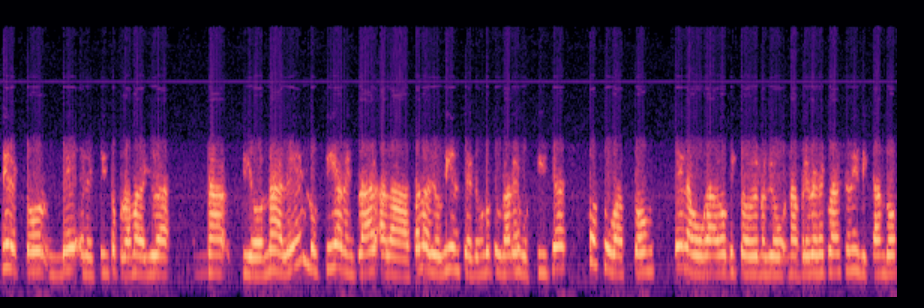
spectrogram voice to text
director del extinto programa de ayuda nacional. En Lucía de entrar a la sala de audiencia del segundo tribunal de justicia con su bastón. El abogado Víctor nos dio una breve declaración indicando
